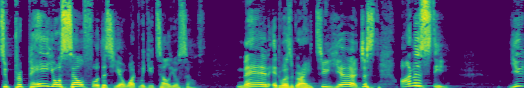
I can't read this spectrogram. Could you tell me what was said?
to prepare yourself for this year, what would you tell yourself? Man, it was great to hear just honesty. You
